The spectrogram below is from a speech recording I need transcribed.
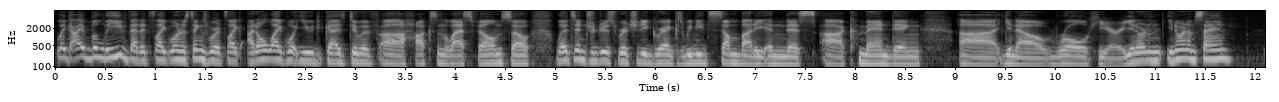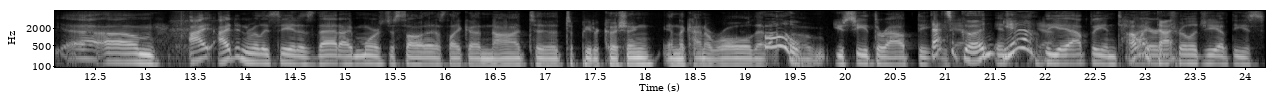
like. I believe that it's like one of those things where it's like I don't like what you guys do with uh, Hux in the last film, so let's introduce Richard E. Grant because we need somebody in this uh, commanding, uh, you know, role here. You know what I'm, you know what I'm saying? Yeah. Um, I I didn't really see it as that. I more just saw it as like a nod to to Peter Cushing in the kind of role that Oh. um, you see throughout the That's a good. in yeah. the out the entire that. trilogy of these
